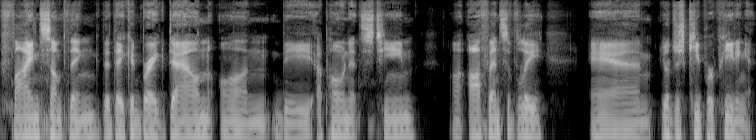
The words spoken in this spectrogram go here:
find something that they can break down on the opponent's team uh, offensively, and you'll just keep repeating it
